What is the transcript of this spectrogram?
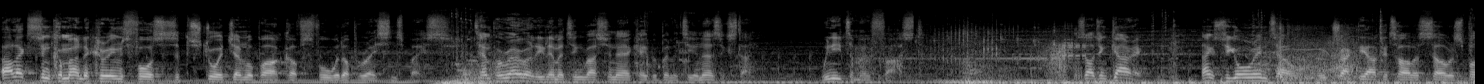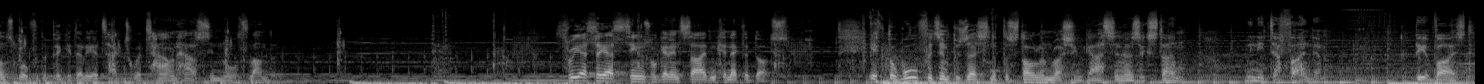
Alex and Commander Karim's forces have destroyed General Barkov's forward operations base, temporarily limiting Russian air capability in Urzikstan. We need to move fast. Sergeant Garrick, thanks to your intel, we tracked the Al-Qatala cell responsible for the Piccadilly attack to a townhouse in North London. Three SAS teams will get inside and connect the dots. If the Wolf is in possession of the stolen Russian gas in Urzikstan, we need to find him. Be advised,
